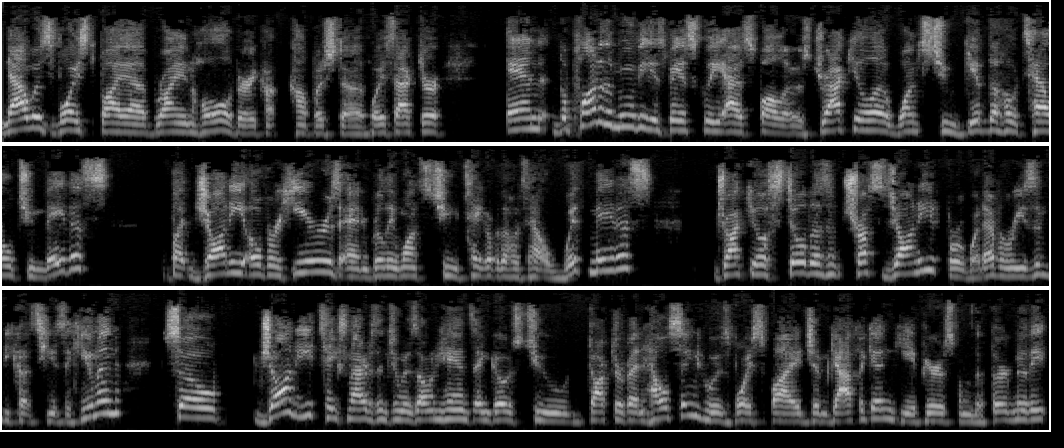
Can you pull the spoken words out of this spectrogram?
now is voiced by uh, Brian Hull, a very accomplished uh, voice actor. And the plot of the movie is basically as follows. Dracula wants to give the hotel to Mavis, but Johnny overhears and really wants to take over the hotel with Mavis. Dracula still doesn't trust Johnny for whatever reason because he's a human. So Johnny takes matters into his own hands and goes to Dr. Van Helsing, who is voiced by Jim Gaffigan. He appears from the third movie.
